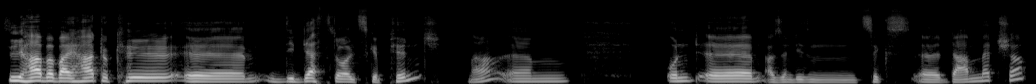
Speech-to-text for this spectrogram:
Sie habe bei Hard to Kill äh, die Death Dolls gepinnt. Na, ähm, und äh, also in diesem Six-Damen-Matcher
